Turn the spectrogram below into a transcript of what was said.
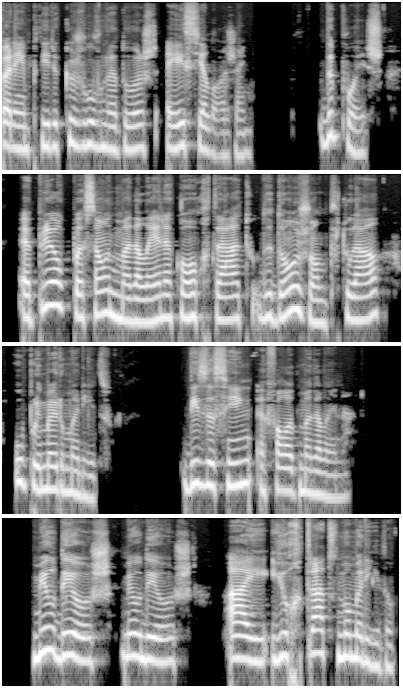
para impedir que os governadores aí se alojem. Depois, a preocupação de Madalena com o retrato de Dom João de Portugal, o primeiro marido. Diz assim a fala de Madalena: Meu Deus, meu Deus, ai, e o retrato do meu marido,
